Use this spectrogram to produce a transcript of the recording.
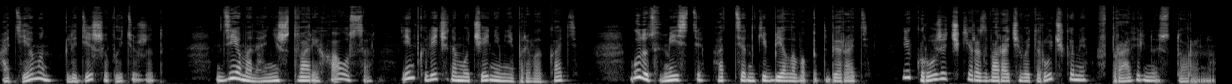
а демон, глядишь, и вытяжет. Демоны, они ж твари хаоса, им к вечным мучениям не привыкать. Будут вместе оттенки белого подбирать и кружечки разворачивать ручками в правильную сторону.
